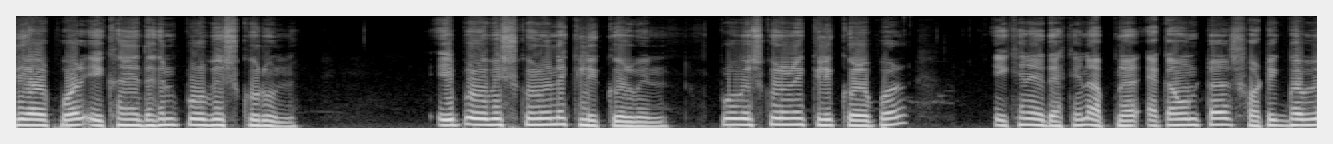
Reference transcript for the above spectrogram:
দেওয়ার পর এখানে দেখেন প্রবেশ করুন। এই প্রবেশ করুনে ক্লিক করবেন। প্রবেশ করুনে ক্লিক করার পর এখানে দেখেন আপনার অ্যাকাউন্টটা সঠিকভাবে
